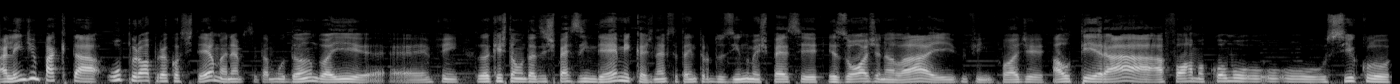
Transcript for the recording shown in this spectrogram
além de impactar o próprio ecossistema, né, você está mudando aí, é, enfim, toda a questão das espécies endêmicas, né, você está introduzindo uma espécie exógena lá e, enfim, pode alterar a forma como o, o, o ciclo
